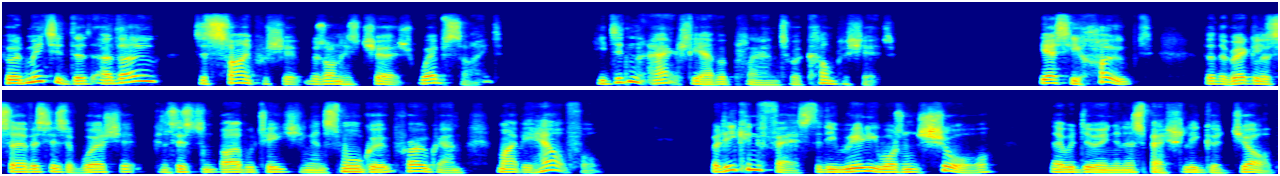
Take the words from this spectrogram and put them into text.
who admitted that although discipleship was on his church website, he didn't actually have a plan to accomplish it. Yes, he hoped that the regular services of worship, consistent Bible teaching, and small group program might be helpful, but he confessed that he really wasn't sure they were doing an especially good job.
